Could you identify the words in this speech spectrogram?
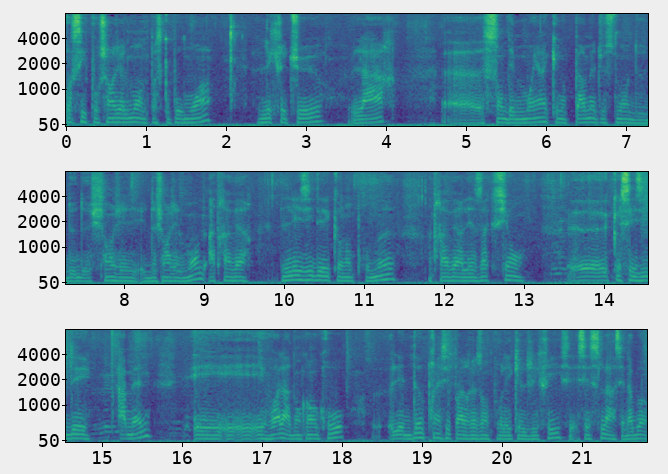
aussi pour changer le monde parce que pour moi, l'écriture, l'art, euh, sont des moyens qui nous permettent justement de, changer, de changer le monde à travers les idées que l'on promeut, à travers les actions euh, que ces idées amènent. Et, voilà, donc en gros, les deux principales raisons pour lesquelles j'écris, c'est cela. C'est d'abord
